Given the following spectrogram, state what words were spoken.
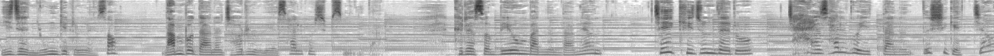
이젠 용기를 내서 남보다는 저를 위해 살고 싶습니다. 그래서 미움받는다면 제 기준대로 잘 살고 있다는 뜻이겠죠?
